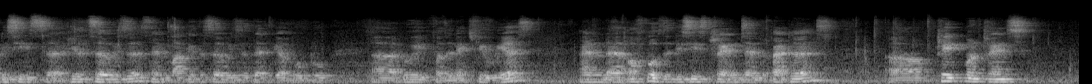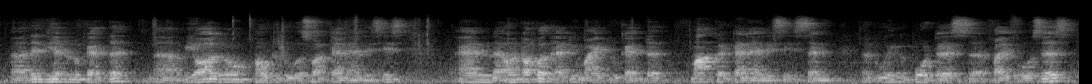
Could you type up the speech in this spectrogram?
disease health services and what is the services that we are going to do it for the next few years. And of course the disease trends and the patterns, treatment trends uh, then we have to look at the, uh, we all know how to do a SWOT analysis and uh, on top of that you might look at the market analysis and uh, doing Porter's uh, five forces.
